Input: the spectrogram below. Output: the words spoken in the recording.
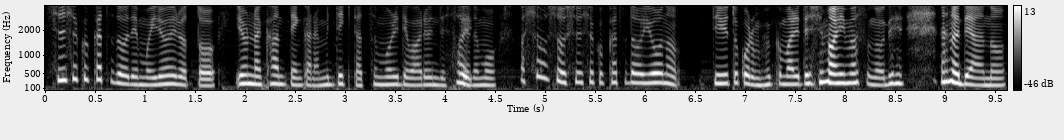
就職活動でもいろいろといろんな観点から見てきたつもりではあるんですけれども、はい、まあ、少々就職活動用のっていうところも含まれてしまいますので なのであの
